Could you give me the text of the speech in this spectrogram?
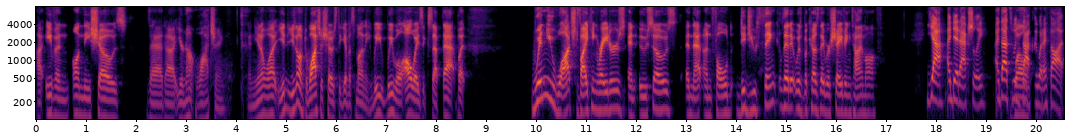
uh, even on these shows that uh, you're not watching. And you know what? You, you don't have to watch the shows to give us money. We we will always accept that. But when you watched Viking Raiders and Usos and that unfold, did you think that it was because they were shaving time off? Yeah, I did actually. I, that's well, exactly what I thought.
